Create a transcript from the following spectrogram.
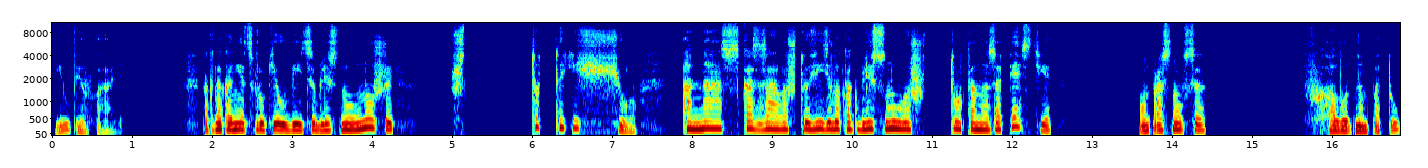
и убивали. Как, наконец, в руке убийцы блеснул нож и что-то еще — она сказала, что видела, как блеснуло что-то на запястье. Он проснулся в холодном поту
